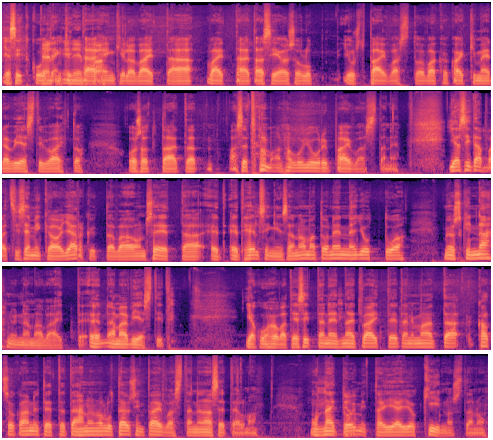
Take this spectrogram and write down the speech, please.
Ja sitten kuitenkin tämä henkilö väittää, väittää, että asia olisi ollut just päinvastoin, vaikka kaikki meidän viestivaihto osoittaa, että asetelma on ollut juuri päinvastainen. Ja sitä paitsi se, mikä on järkyttävää, on se, että et, et Helsingin Sanomat on ennen juttua myöskin nähnyt nämä, väitte- nämä viestit. Ja kun he ovat esittäneet näitä väitteitä, niin mä että katsokaa nyt, että tähän on ollut täysin päinvastainen asetelma. Mutta näitä Joo. toimittajia ei ole kiinnostanut.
